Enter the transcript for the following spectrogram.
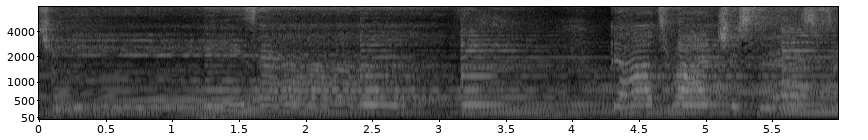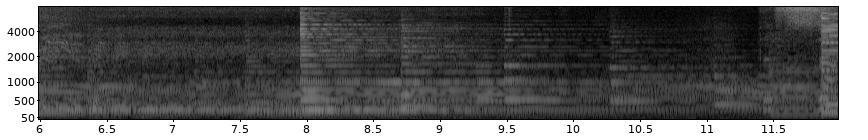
Jesus, God's righteousness revealed. The sun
